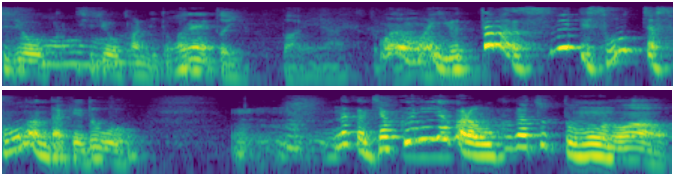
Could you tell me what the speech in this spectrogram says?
市場市場管理とかねもっと。いっぱいな人まあ、まあ言ったら全てそうっちゃそうなんだけど、うんなんか逆にだから僕がちょっと思うのは、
